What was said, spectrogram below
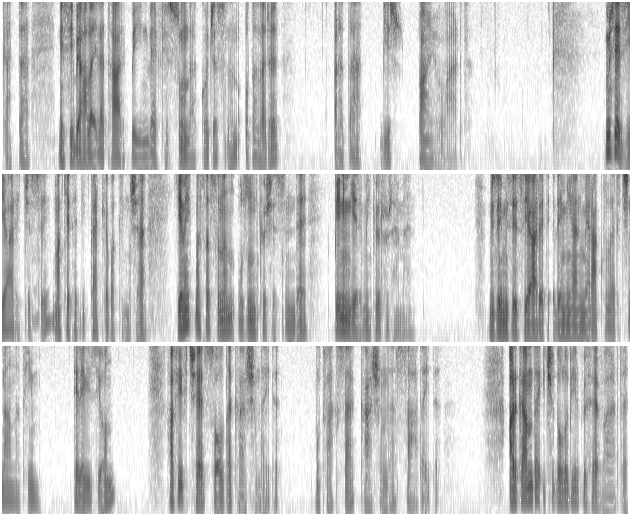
katta Nesibe halayla Tarık Bey'in ve Füsun'la kocasının odaları, arada bir banyo vardı. Müze ziyaretçisi makete dikkatle bakınca yemek masasının uzun köşesinde benim yerimi görür hemen. Müzemize ziyaret edemeyen meraklılar için anlatayım. Televizyon hafifçe solda karşımdaydı. Mutfaksa karşımda sağdaydı. Arkamda içi dolu bir büfe vardı.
